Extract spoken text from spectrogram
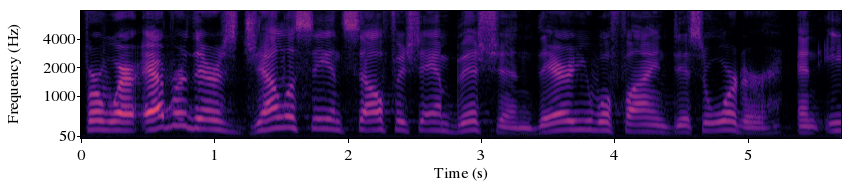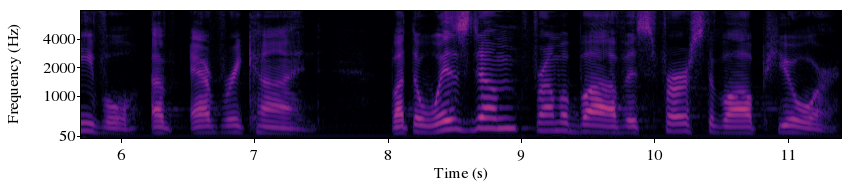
For wherever there is jealousy and selfish ambition, there you will find disorder and evil of every kind. But the wisdom from above is first of all pure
